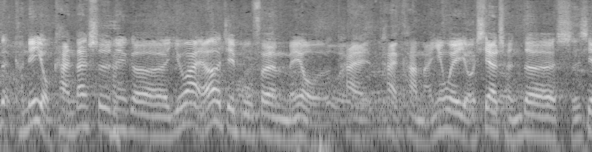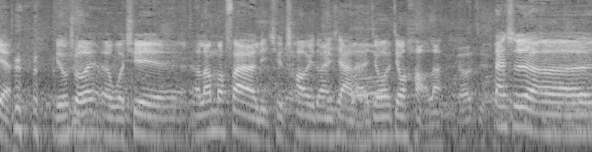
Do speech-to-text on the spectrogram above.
那肯定有看，但是那个 URL 这部分没有太太看嘛，因为有现成的实现，比如说呃，我去 Alarm File 里去抄一段下来就就好了。了解。但是呃，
